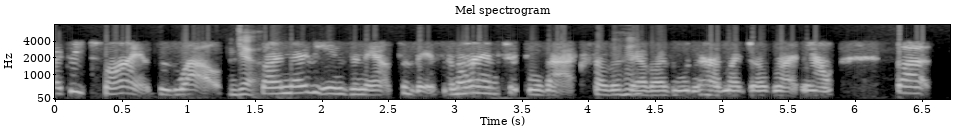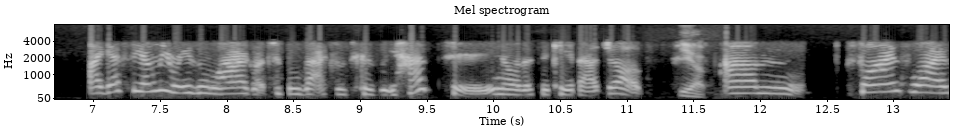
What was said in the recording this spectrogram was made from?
I teach science as well. Yeah. So I know the ins and outs of this, and I am triple vax. Obviously, otherwise I wouldn't have my job right now. But I guess the only reason why I got triple vax was because we had to in order to keep our jobs. Yep. Um, science wise,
